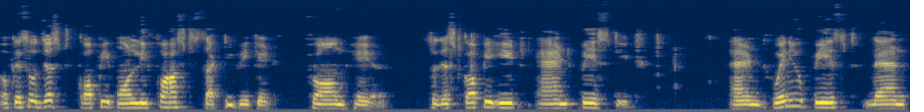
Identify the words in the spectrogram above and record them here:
okay so just copy only first certificate from here so just copy it and paste it. And when you paste then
